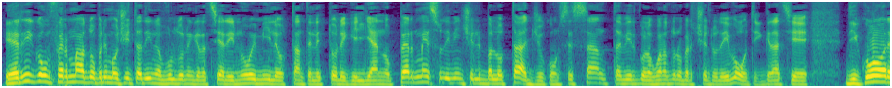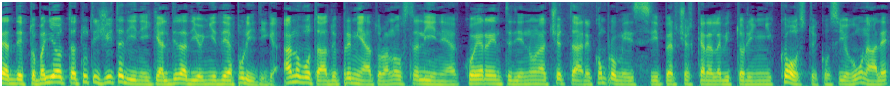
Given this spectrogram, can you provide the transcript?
Il riconfermato primo cittadino ha voluto ringraziare i 9.080 elettori che gli hanno permesso di vincere vince il ballottaggio con 60,41% dei voti. Grazie di cuore, ha detto Pagliotta, a tutti i cittadini che al di là di ogni idea politica hanno votato e premiato la nostra linea coerente di non accettare compromessi per cercare la vittoria in ogni costo. Il Consiglio Comunale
